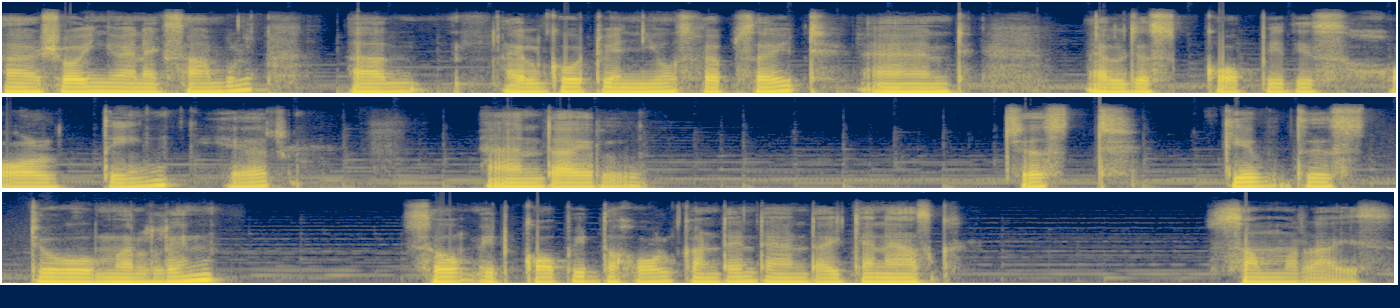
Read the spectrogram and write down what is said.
uh, showing you an example. Um, I'll go to a news website and I'll just copy this whole thing here and I'll just give this to Merlin. So it copied the whole content and I can ask summarize.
